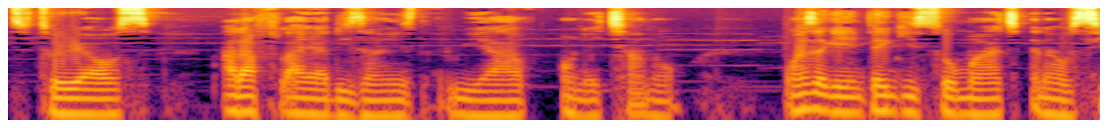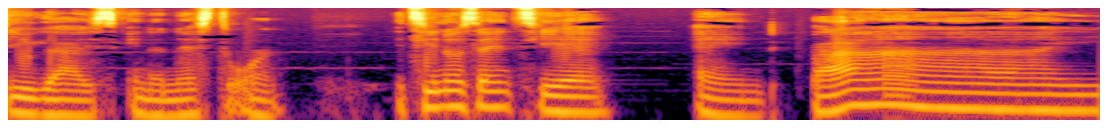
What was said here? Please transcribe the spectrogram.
tutorials, other flyer designs that we have on the channel. Once again, thank you so much and I'll see you guys in the next one. It's Innocent here and bye.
